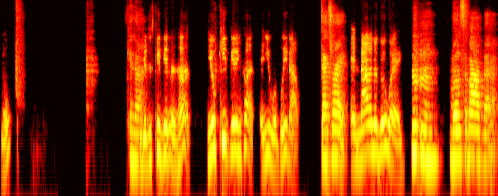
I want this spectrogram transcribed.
Nope. Cannot. You just keep getting cut. You'll keep getting cut, and you will bleed out. That's right. And not in a good way. Mm-mm. Won't survive that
